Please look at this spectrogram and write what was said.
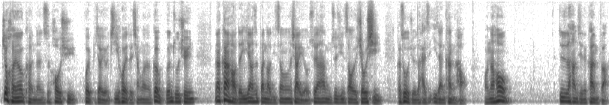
就很有可能是后续会比较有机会的相关的个股跟族群。那看好的一样是半导体上中下游，虽然他们最近稍微休息，可是我觉得还是依然看好。哦然后，这就是行情的看法。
